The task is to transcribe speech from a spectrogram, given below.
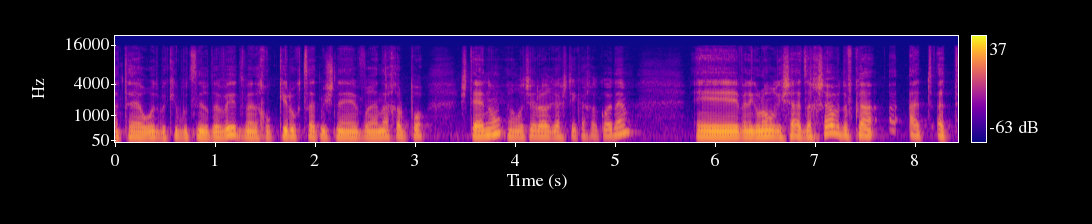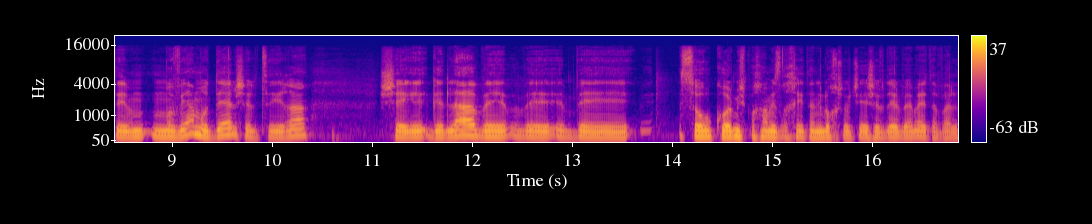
התיירות בקיבוץ ניר דוד, ואנחנו כאילו קצת משני עברי הנחל פה, שתינו, למרות שלא הרגשתי ככה קודם. ואני גם לא מרגישה את זה עכשיו, דווקא את, את אה, מביאה מודל של צעירה שגדלה ב... ב, ב so כל משפחה מזרחית, אני לא חושבת שיש הבדל באמת, אבל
